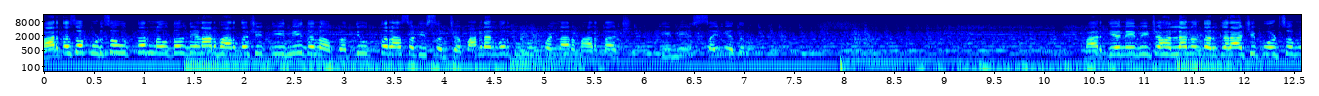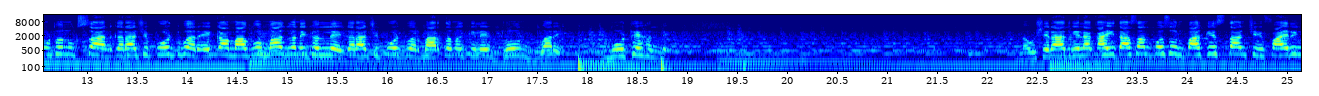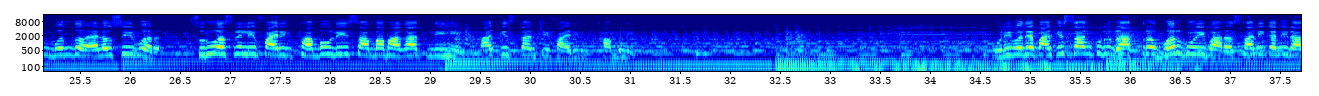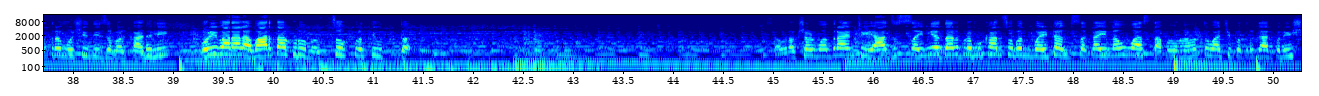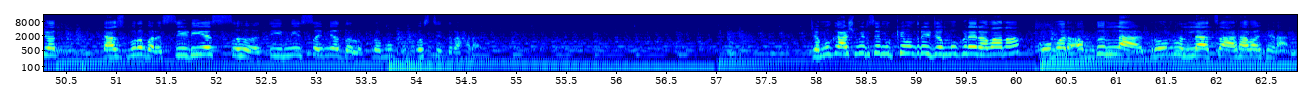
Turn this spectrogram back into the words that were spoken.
भारताचं पुढचं उत्तर नौदल देणार भारताची तिन्ही दलं प्रत्युत्तरासाठी सज्ज. पाकड्यांवर तुटून पडणार भारताची तिन्ही सैन्य दलं. भारतीय नेव्हीच्या हल्ल्यानंतर कराची पोर्टचं मोठं नुकसान. कराची पोर्टवर एका मागोमाग अनेक हल्ले. कराची पोर्टवर भारतानं केले ड्रोनद्वारे मोठे हल्ले. नौशेरात गेल्या काही तासांपासून पाकिस्तानची फायरिंग बंद. एलओसी वर सुरू असलेली फायरिंग थांबवली सांबा भागातलीही पाकिस्तानची फायरिंग थांबली. उरीमध्ये पाकिस्तानकडून रात्रभर गोळीबार स्थानिकांनी रात्र मशिदीजवळ काढली. गोळीबाराला भारताकडून चोख प्रत्युत्तर. संरक्षण मंत्र्यांची आज सैन्य दल प्रमुखांसोबत बैठक. सकाळी नऊ वाजता महत्वाची पत्रकार परिषद. त्याचबरोबर सीडीएस सह तिन्ही सैन्य दल प्रमुख उपस्थित राहणार. जम्मू काश्मीरचे मुख्यमंत्री जम्मूकडे रवाना. ओमर अब्दुल्ला ड्रोन हल्ल्याचा आढावा घेणार.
